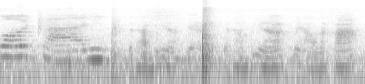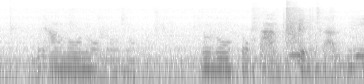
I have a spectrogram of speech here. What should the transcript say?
ก็ใส่ อย่าทำพี่นะอย่าทำพี่นะ ไม่เอานะคะ ไม่เอาโนโนโนโนโนโน สงสารพี่สงสารพี่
